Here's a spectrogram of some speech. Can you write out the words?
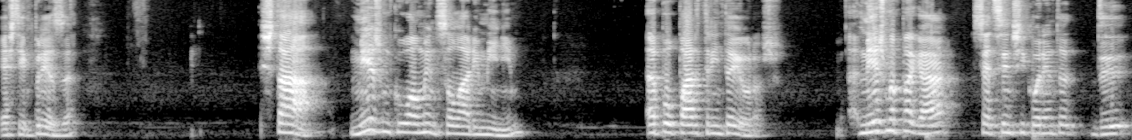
Esta empresa está, mesmo com o aumento de salário mínimo, a poupar 30 euros. Mesmo a pagar 740 de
